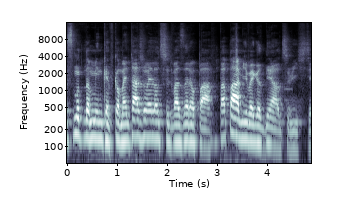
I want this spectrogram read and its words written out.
smutną minkę w komentarzu. Elo320 pa. Pa, pa, miłego dnia oczywiście.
